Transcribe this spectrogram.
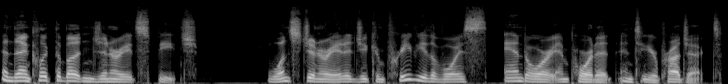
and then click the button Generate Speech. Once generated, you can preview the voice and or import it into your project.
